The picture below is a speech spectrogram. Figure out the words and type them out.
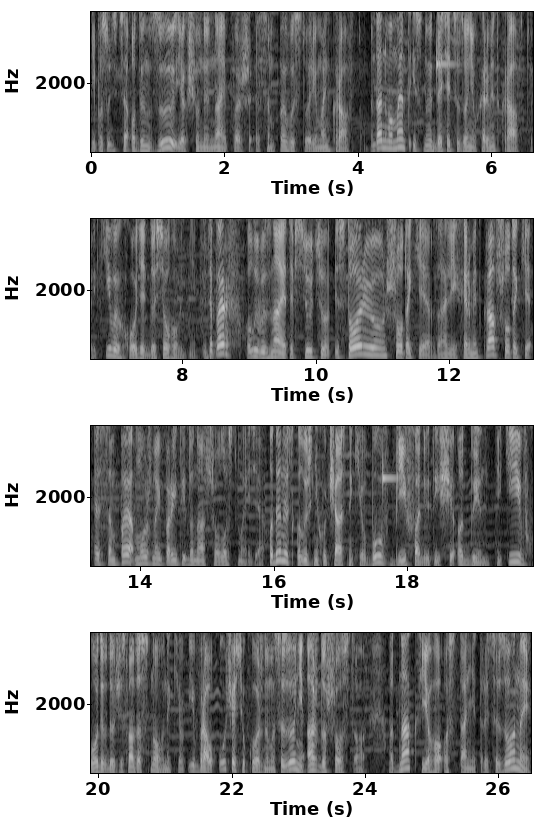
І по суті, це один з, якщо не найперший SMP в історії Майнкрафту. На даний момент існує 10 сезонів Hermitcraft, які виходять до сьогодні. І тепер, коли ви знаєте всю цю історію, що таке взагалі Hermitcraft, що таке SMP, можна і перейти до нашого Lost Media. Один із колишніх учасників був Біфа 2001, який входив до числа засновників і брав участь у кожному сезоні аж до шостого. Однак його останні три сезони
